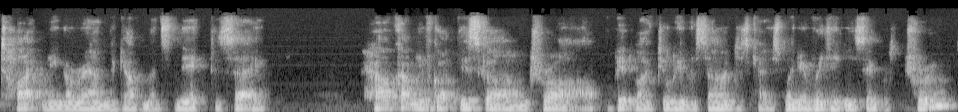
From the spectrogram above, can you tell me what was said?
tightening around the government's neck to say, how come you've got this guy on trial, a bit like Julian Assange's case, when everything he said was true?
